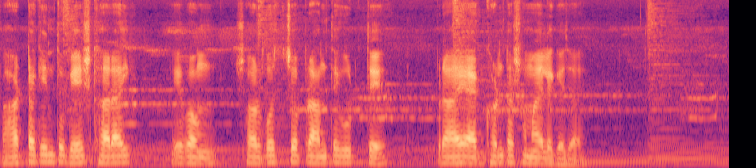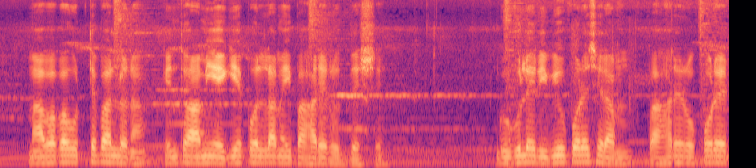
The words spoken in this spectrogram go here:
পাহাড়টা কিন্তু বেশ খাড়াই এবং সর্বোচ্চ প্রান্তে উঠতে প্রায় এক ঘণ্টা সময় লেগে যায়। মা বাবা উঠতে পারল না, কিন্তু আমি এগিয়ে পড়লাম এই পাহাড়ের উদ্দেশ্যে। গুগলে রিভিউ পড়েছিলাম পাহাড়ের ওপরের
